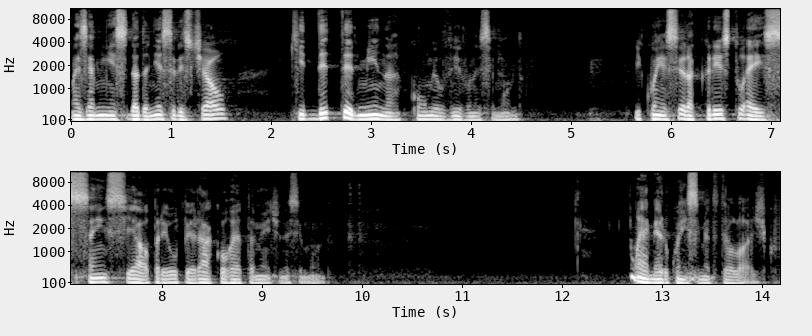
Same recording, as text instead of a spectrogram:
mas é a minha cidadania celestial que determina como eu vivo nesse mundo. E conhecer a Cristo é essencial para eu operar corretamente nesse mundo. Não é mero conhecimento teológico.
